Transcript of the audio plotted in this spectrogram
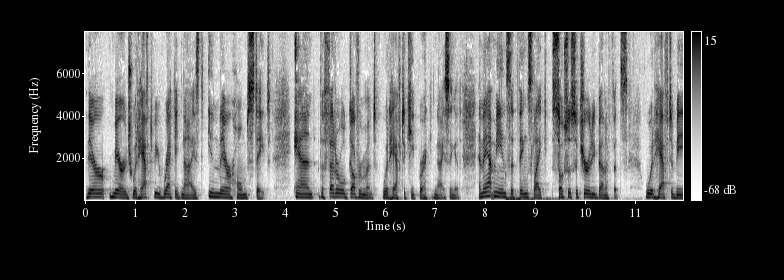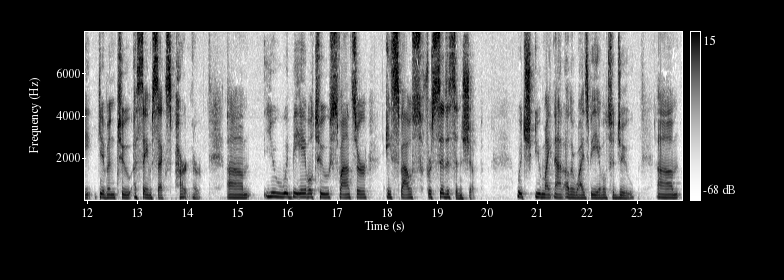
their marriage would have to be recognized in their home state. And the federal government would have to keep recognizing it. And that means that things like Social Security benefits would have to be given to a same sex partner. Um, you would be able to sponsor a spouse for citizenship, which you might not otherwise be able to do. Um,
